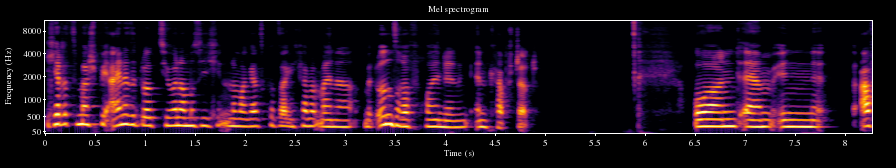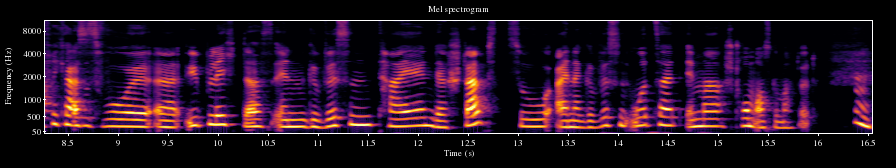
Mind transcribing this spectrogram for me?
Ich hatte zum Beispiel eine Situation, da muss ich nochmal ganz kurz sagen, ich war mit meiner, mit unserer Freundin in Kapstadt. Und ähm, in Afrika ist es wohl äh, üblich, dass in gewissen Teilen der Stadt zu einer gewissen Uhrzeit immer Strom ausgemacht wird. Hm.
